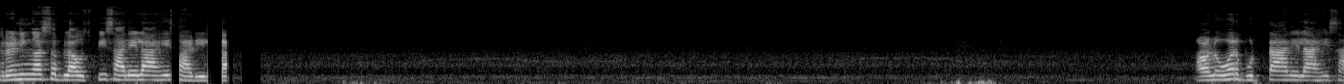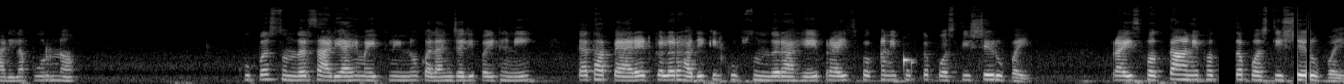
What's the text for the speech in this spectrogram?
रनिंग असं ब्लाऊज पीस आलेला आहे साडीला. ऑल ओव्हर बुट्टा आलेला आहे साडीला पूर्ण. खूपच सुंदर साडी आहे मैत्रिणींनो कलांजली पैठणी. त्यात हा पॅरेट कलर हा देखील खूप सुंदर आहे. प्राईस फक्त आणि फक्त पस्तीसशे रुपये. प्राईस फक्त आणि फक्त पस्तीसशे रुपये.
